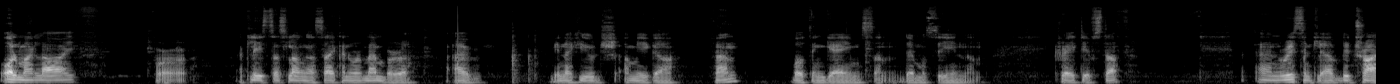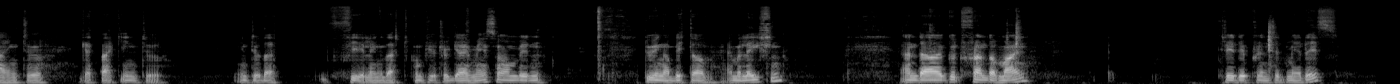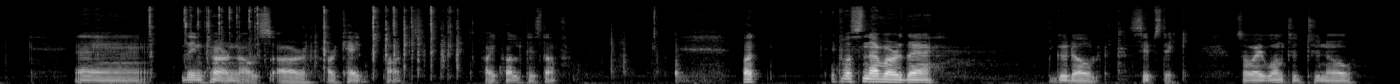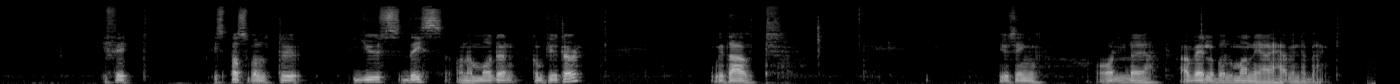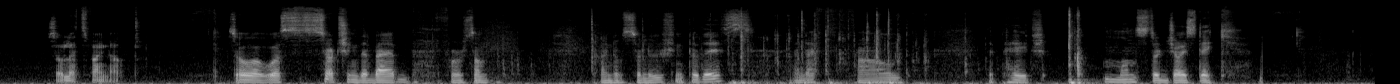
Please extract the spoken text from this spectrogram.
all my life, for at least as long as I can remember, I've been a huge Amiga fan, both in games and demo scene and creative stuff. And recently I've been trying to get back into into that feeling that computer gave me, so I've been doing a bit of emulation. And a good friend of mine 3D printed me this. Uh, the internals are arcade parts, high quality stuff. But it was never the good old Zipstick. So I wanted to know if it is possible to use this on a modern computer without using all the available money I have in the bank. So let's find out. So I was searching the web for some kind of solution to this and I found the page Monster Joystick.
